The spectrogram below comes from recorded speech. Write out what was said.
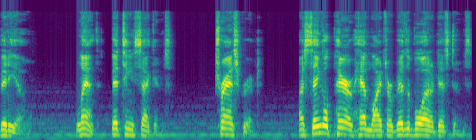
Video Length 15 seconds Transcript A single pair of headlights are visible at a distance.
